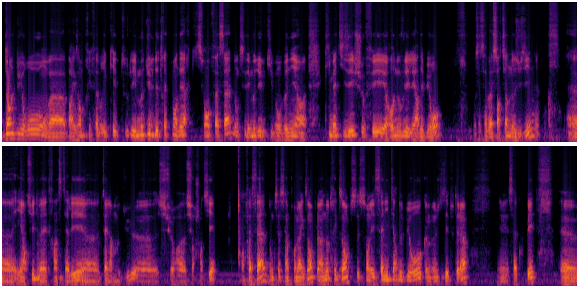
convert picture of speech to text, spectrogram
dans le bureau, on va par exemple préfabriquer tous les modules de traitement d'air qui sont en façade. Donc, c'est des modules qui vont venir climatiser, chauffer et renouveler l'air des bureaux. Donc ça, ça va sortir de nos usines euh, et ensuite va être installé euh, tel un module euh, sur sur chantier en façade. Donc ça, c'est un premier exemple. Un autre exemple, ce sont les sanitaires de bureau, comme je disais tout à l'heure ça a coupé. Euh,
